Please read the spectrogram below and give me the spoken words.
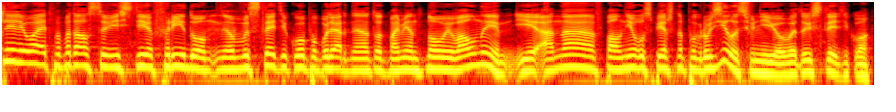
Стив Лилливайт попытался ввести Фриду в эстетику популярной на тот момент новой волны, и она вполне успешно погрузилась в нее, в эту эстетику.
